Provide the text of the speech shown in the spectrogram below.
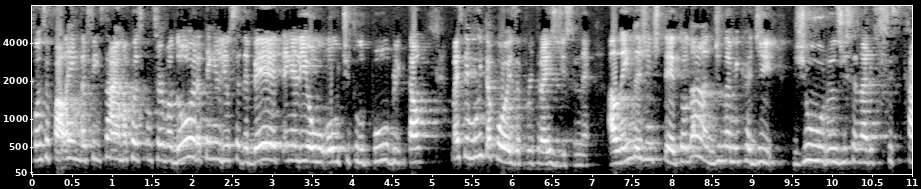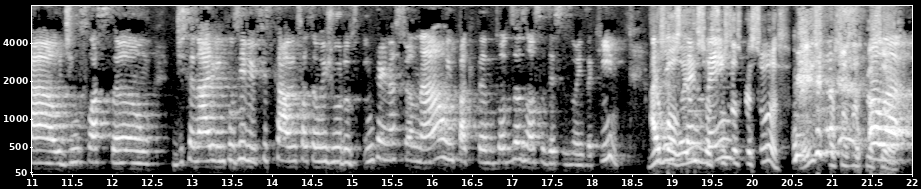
quando você fala renda fixa, ah, é uma coisa conservadora, tem ali o CDB, tem ali o, o título público e tal, mas tem muita coisa por trás disso, né? Além da gente ter toda a dinâmica de juros, de cenário fiscal, de inflação, de cenário, inclusive, fiscal, inflação e juros internacional impactando todas as nossas decisões aqui, a gente também... isso assusta as pessoas. É isso que assusta as pessoas. Olha,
